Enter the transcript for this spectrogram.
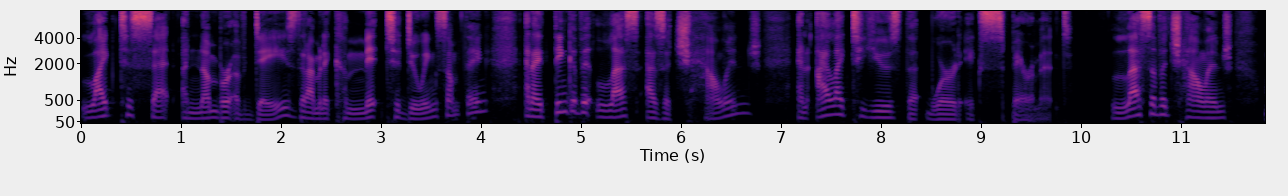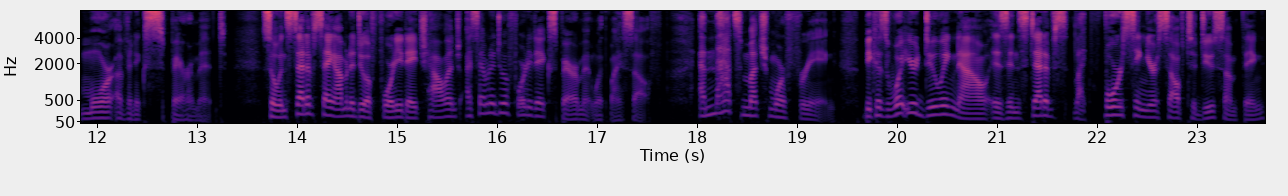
like to set a number of days that I'm going to commit to doing something. And I think of it less as a challenge. And I like to use the word experiment. Less of a challenge, more of an experiment. So instead of saying I'm going to do a 40 day challenge, I say I'm going to do a 40 day experiment with myself. And that's much more freeing because what you're doing now is instead of like forcing yourself to do something,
